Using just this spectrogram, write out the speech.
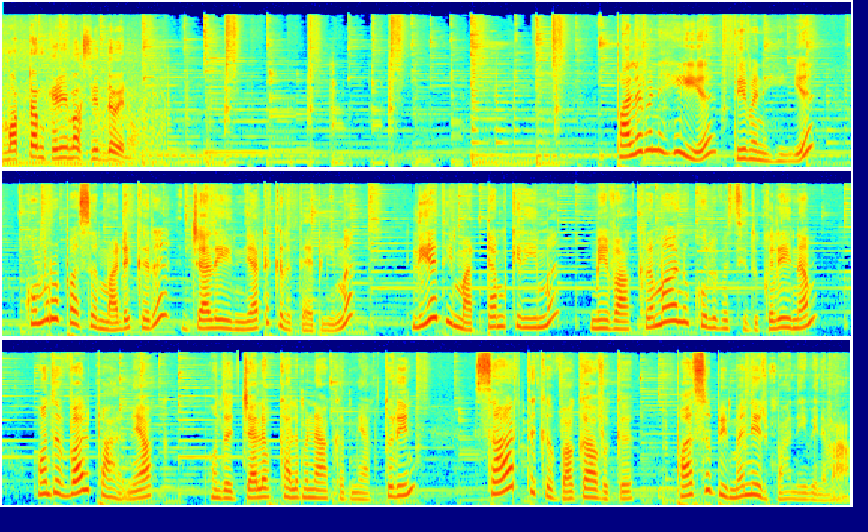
මට්ටම් කිරීමක් සිද්ධ වෙනවා. පළවන හීය දෙවන හීය කුමරු පස මඩකර ජලයෙන් යටකර තැබීම ලියදි මට්ටම් කිරීම මේවා ක්‍රමාණුකුලව සිදු කළේ නම් හොඳ වල් පාලනයක් හොඳ ජල කළමනාකරණයක් තුළින් සාර්ථක වගාවක පසුබිම නිර්මාණය වෙනවා.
